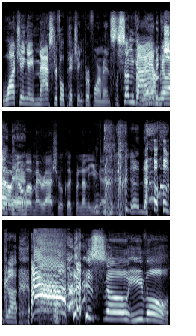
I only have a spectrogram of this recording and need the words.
watching a masterful pitching performance. Some guy I'm had to gonna go show out there. Noah my rash real quick, but none of you guys. no, God. Ah! that is so evil.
